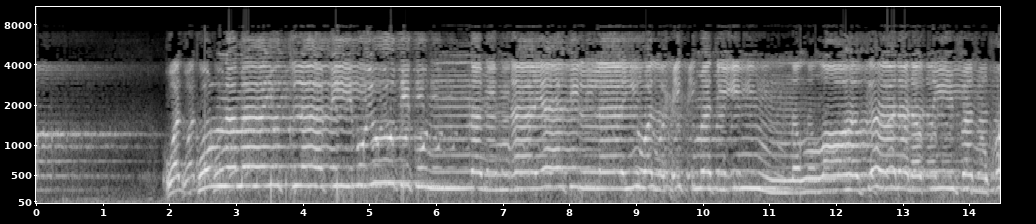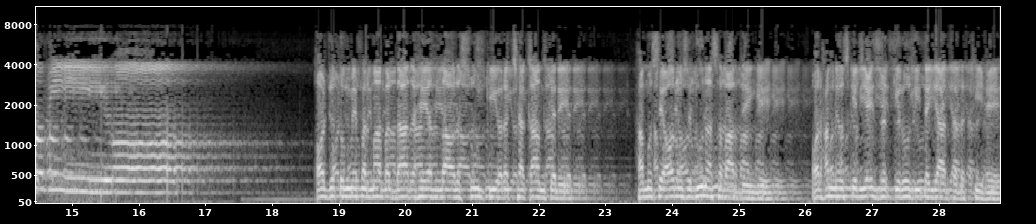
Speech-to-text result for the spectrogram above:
واذكرن ما يتلى في بيوتكن من آيات الله والحكمة إن الله كان لطيفا خبيرا. اور جو تم میں فرما بردار رہے اللہ اور رسول کی اور اچھا کام کرے، ہم اسے اوروں سے دونا ثواب دیں گے اور ہم نے اس کے لیے عزت کی روزی تیار کر رکھی ہے۔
